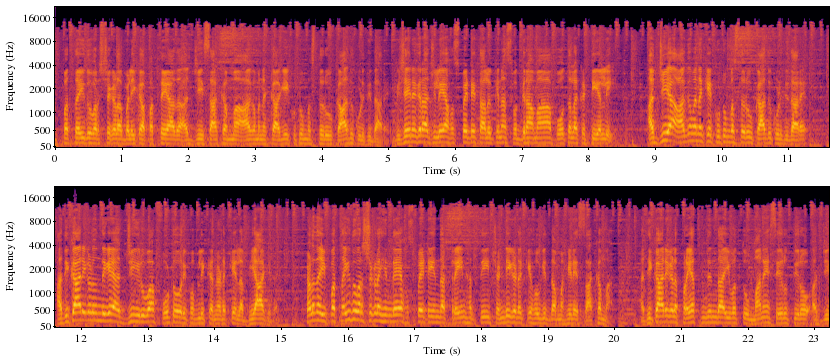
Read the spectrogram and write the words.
ಇಪ್ಪತ್ತೈದು ವರ್ಷಗಳ ಬಳಿಕ ಪತ್ತೆಯಾದ ಅಜ್ಜಿ ಸಾಕಮ್ಮ ಆಗಮನಕ್ಕಾಗಿ ಕುಟುಂಬಸ್ಥರು ಕಾದು ಕುಳಿತಿದ್ದಾರೆ. ವಿಜಯನಗರ ಜಿಲ್ಲೆಯ ಹೊಸಪೇಟೆ ತಾಲೂಕಿನ ಸ್ವಗ್ರಾಮ ಪೋತಲಕಟ್ಟಿಯಲ್ಲಿ ಅಜ್ಜಿಯ ಆಗಮನಕ್ಕೆ ಕುಟುಂಬಸ್ಥರು ಕಾದು ಕುಳಿತಿದ್ದಾರೆ. ಅಧಿಕಾರಿಗಳೊಂದಿಗೆ ಅಜ್ಜಿ ಇರುವ ಫೋಟೋ ರಿಪಬ್ಲಿಕ್ ಕನ್ನಡಕ್ಕೆ ಲಭ್ಯ ಆಗಿದೆ ಕಳೆದ ಇಪ್ಪತ್ತೈದು ವರ್ಷಗಳ ಹಿಂದೆ ಹೊಸಪೇಟೆಯಿಂದ ಟ್ರೈನ್ ಹತ್ತಿ ಚಂಡೀಗಢಕ್ಕೆ ಹೋಗಿದ್ದ ಮಹಿಳೆ ಸಾಕಮ್ಮ. ಅಧಿಕಾರಿಗಳ ಪ್ರಯತ್ನದಿಂದ ಇವತ್ತು ಮನೆ ಸೇರುತ್ತಿರೋ ಅಜ್ಜಿ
